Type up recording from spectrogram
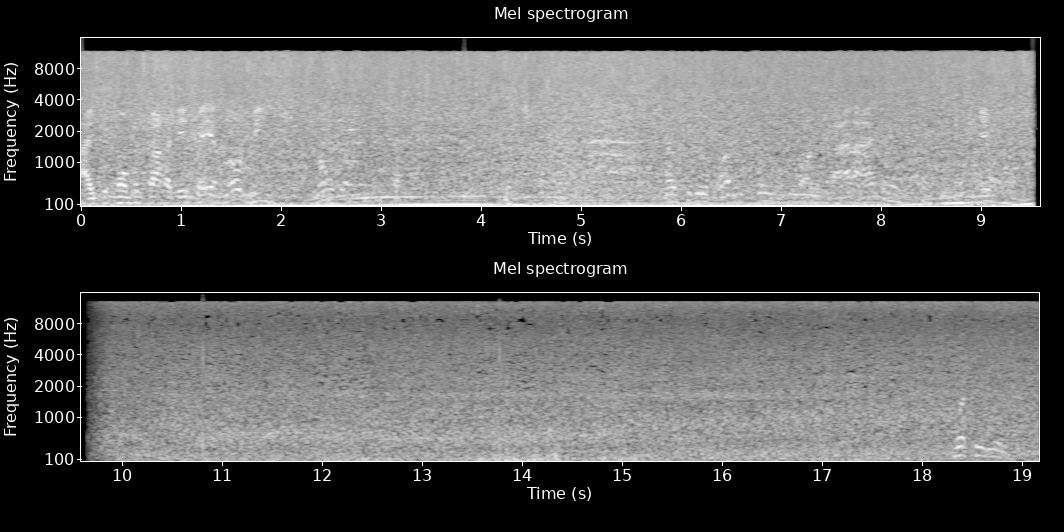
Aí tu compra um carro desse aí, é novinho. Novinho. Aí tu seguro pode? Caraca. What it is.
